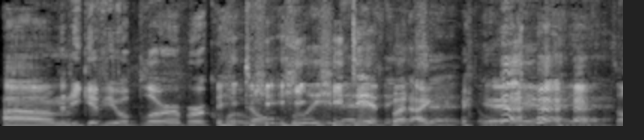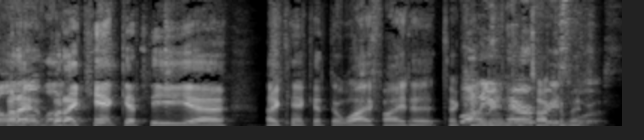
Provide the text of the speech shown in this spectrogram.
Um, Did he give you a blurb or a quote? He- he- he did, but I- Yeah, yeah, yeah. But I, but I can't get the uh, I can't get the Wi-Fi to, to Why come in to talk paraphrase about. for us?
